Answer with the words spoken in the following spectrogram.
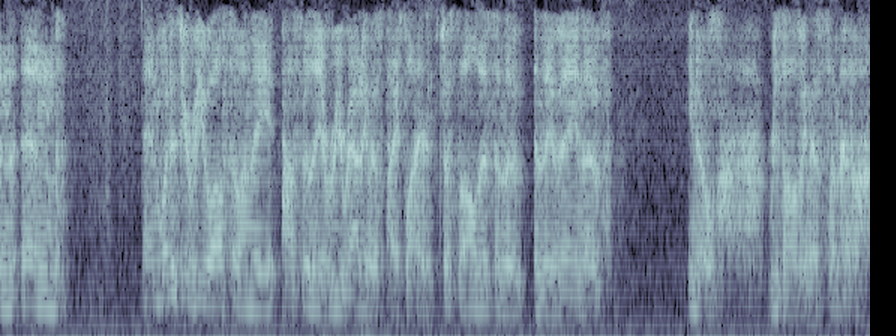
And and and what is your view also on the possibility of rerouting this pipeline? Just all this in the in the vein of, you know, resolving this somehow.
